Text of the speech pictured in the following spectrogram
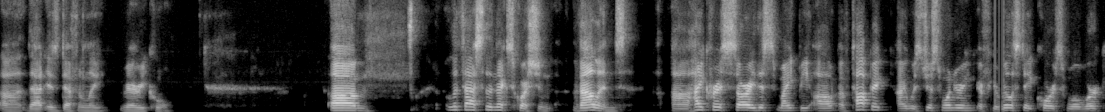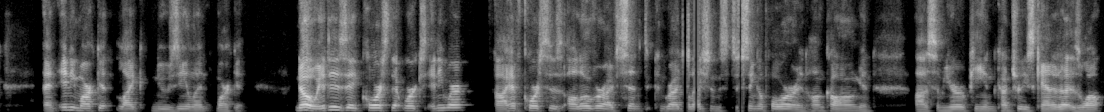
uh, that is definitely very cool. Um, let's ask the next question. Valens. Uh, hi, Chris. Sorry, this might be out of topic. I was just wondering if your real estate course will work in any market like New Zealand market. No, it is a course that works anywhere. I have courses all over. I've sent congratulations to Singapore and Hong Kong and uh, some European countries, Canada as well.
